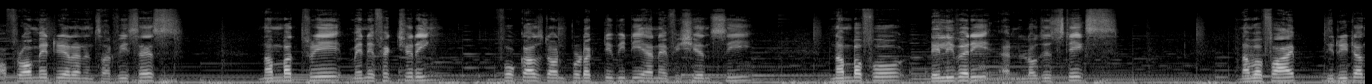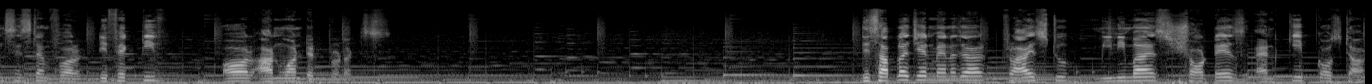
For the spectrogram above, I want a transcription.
of raw material and services. Number three, manufacturing focused on productivity and efficiency. Number four, delivery and logistics. Number five, the return system for defective or unwanted products. The supply chain manager tries to minimize shortage and keep costs down.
